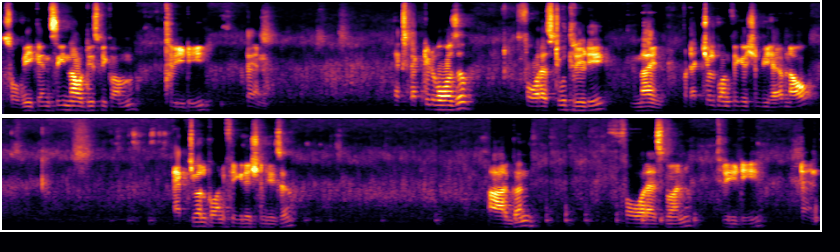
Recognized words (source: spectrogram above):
So we can see now this become 3d 10 expected was uh, 4s2 3d 9 but actual configuration we have now actual configuration is argon 4s1 3d 10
